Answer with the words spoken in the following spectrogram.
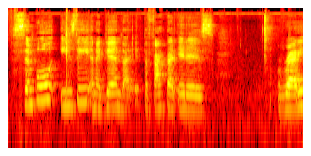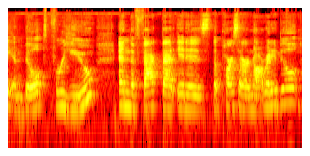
simple, easy. And again, that the fact that it is, ready and built for you and the fact that it is the parts that are not ready built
